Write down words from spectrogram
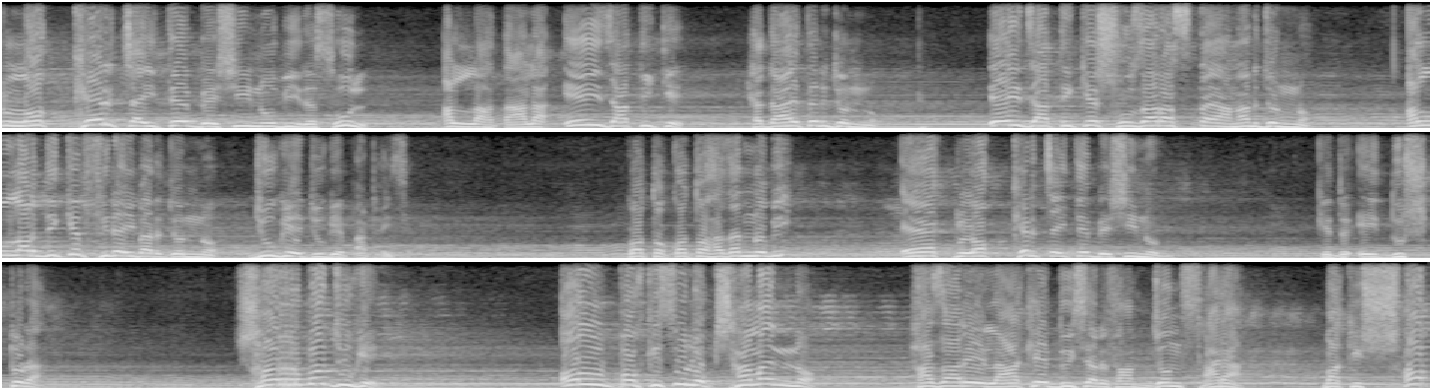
লক্ষের চাইতে বেশি নবী রসুল আল্লাহ তাআলা এই জাতিকে হেদায়েতের জন্য, এই জাতিকে সোজা রাস্তায় আনার জন্য, আল্লাহর দিকে ফিরাইবার জন্য যুগে যুগে পাঠাইছে। কত কত হাজার নবী? এক লক্ষের চাইতে বেশি নবী। কিন্তু এই দুষ্টরা সর্বযুগে অল্প কিছু লোক সামান্য হাজারে, লাখে দুই চার পাঁচজন ছাড়া বাকি সব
